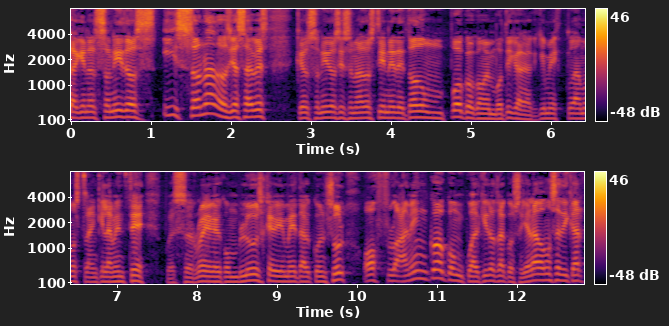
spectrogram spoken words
Aquí en el Sonidos y Sonados. Ya sabes que el Sonidos y Sonados tiene de todo un poco como en botica. Aquí mezclamos tranquilamente pues reggae con blues, heavy metal con soul o flamenco con cualquier otra cosa. Y ahora vamos a dedicar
